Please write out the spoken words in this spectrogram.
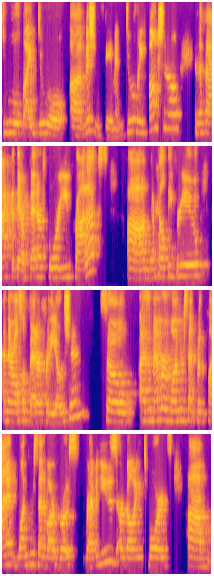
dual by dual uh, mission statement, dually functional in the fact that they're better for you products. Um, they're healthy for you and they're also better for the ocean. So, as a member of 1% for the planet, 1% of our gross revenues are going towards um,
